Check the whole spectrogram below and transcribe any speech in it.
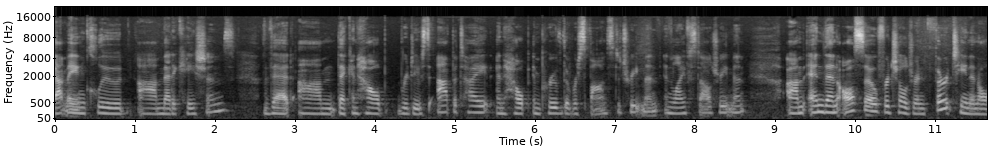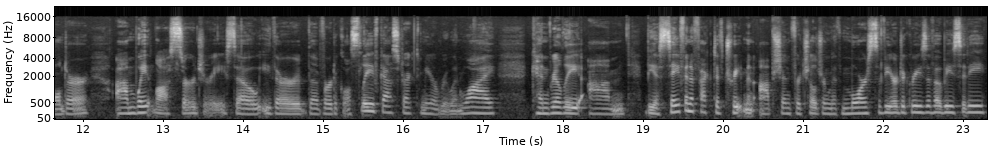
That may include uh, medications that, um, that can help reduce appetite and help improve the response to treatment and lifestyle treatment. Um, and then also for children 13 and older, um, weight loss surgery. So either the vertical sleeve gastrectomy or Roux-en-Y can really um, be a safe and effective treatment option for children with more severe degrees of obesity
